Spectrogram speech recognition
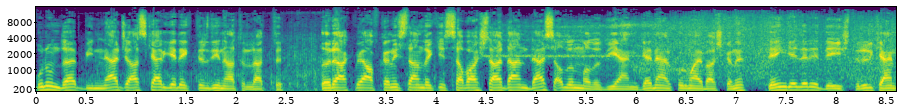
bunun da binlerce asker gerektirdiğini hatırlattı. Irak ve Afganistan'daki savaşlardan ders alınmalı diyen Genelkurmay Başkanı dengeleri değiştirirken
